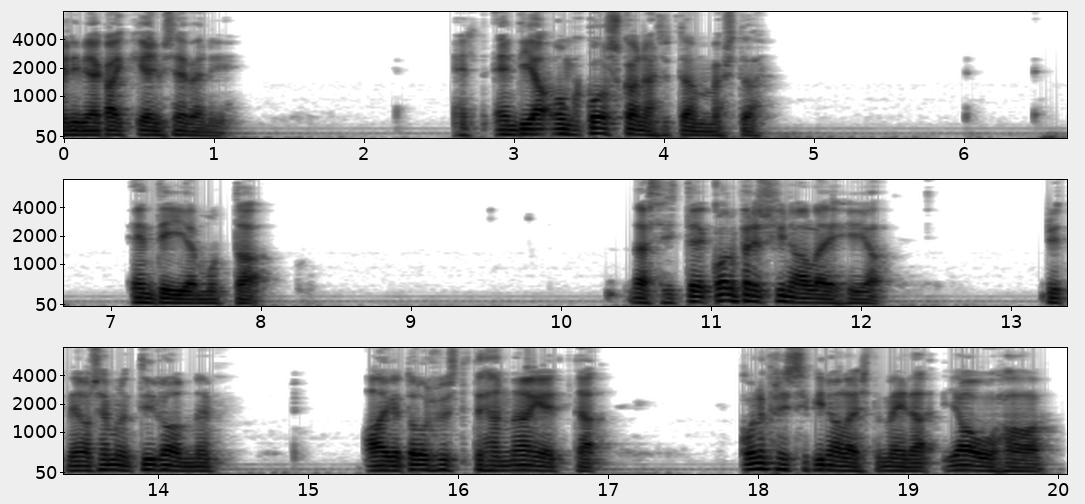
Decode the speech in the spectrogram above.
meni vielä kaikki Game 7. Et en tiedä, onko koskaan nähty tämmöistä. En tiedä, mutta tästä sitten konferenssifinaaleihin ja nyt meillä on semmoinen tilanne, aikataulullisesti tehdään näin, että konferenssifinaaleista meillä jauhaa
